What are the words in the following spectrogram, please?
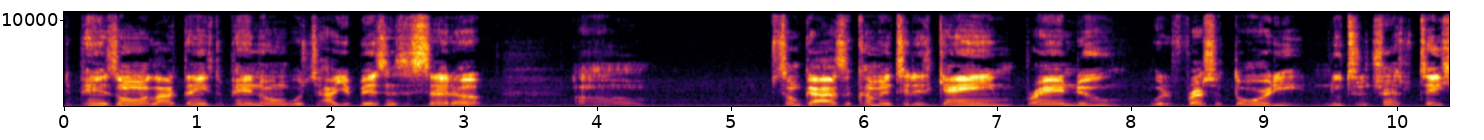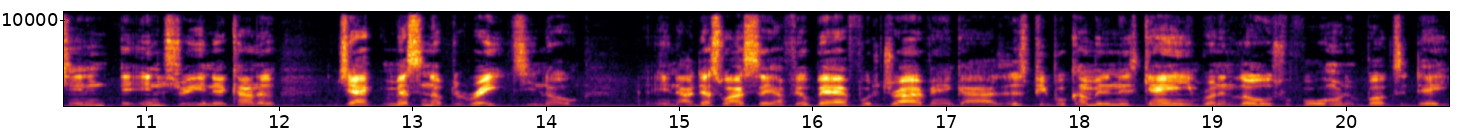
depends on a lot of things. Depending on which how your business is set up. Um, some guys are coming into this game brand new with a fresh authority, new to the transportation in, industry, and they're kind of jack messing up the rates. You know, and I, that's why I say I feel bad for the dry van guys. There's people coming in this game running lows for 400 bucks a day,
